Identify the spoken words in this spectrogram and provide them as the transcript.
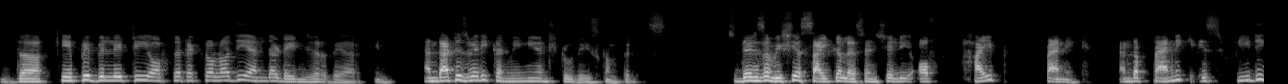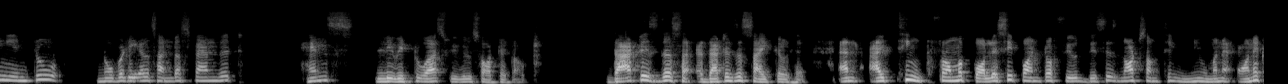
the capability of the technology and the danger they are in. And that is very convenient to these companies. So there is a vicious cycle essentially of hype, panic, and the panic is feeding into nobody else understands it. Hence, leave it to us, we will sort it out. That is the that is the cycle here. And I think from a policy point of view, this is not something new. মানে অনেক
